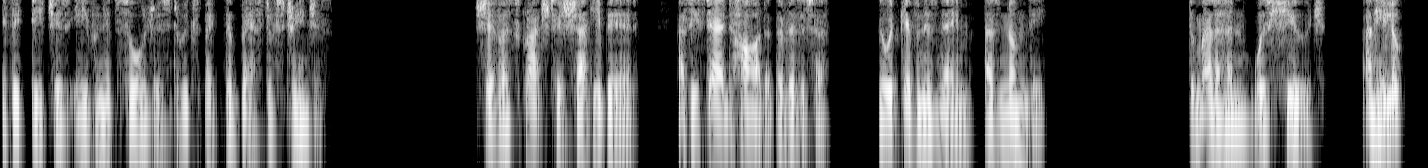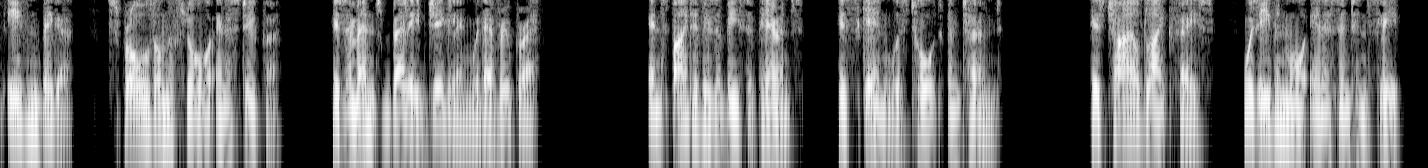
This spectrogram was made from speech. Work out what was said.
if it teaches even its soldiers to expect the best of strangers. Shiva scratched his shaggy beard as he stared hard at the visitor, who had given his name as Nandi. Dummelahan was huge, and he looked even bigger, sprawled on the floor in a stupor, his immense belly jiggling with every breath. In spite of his obese appearance, his skin was taut and toned. His childlike face was even more innocent in sleep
